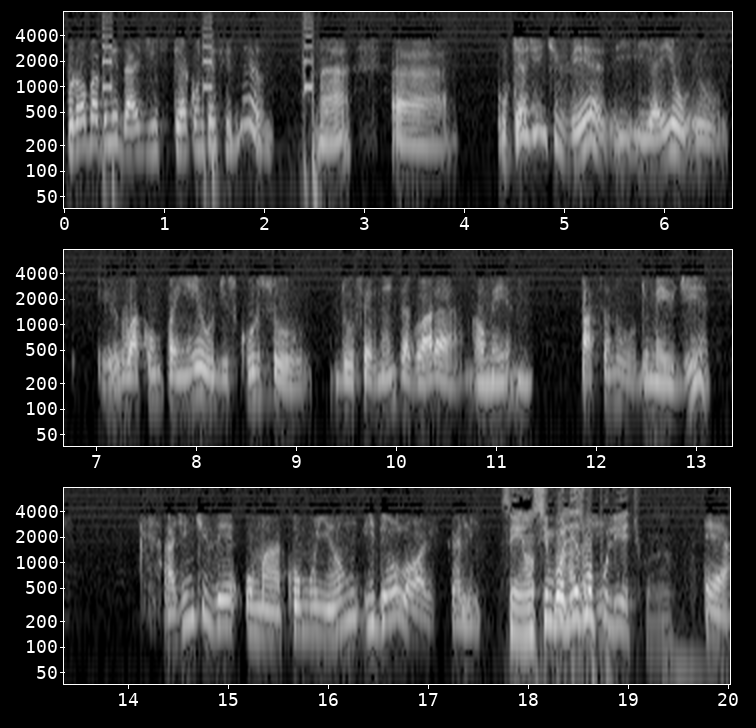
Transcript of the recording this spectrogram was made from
probabilidade disso ter acontecido mesmo. Né? Uh, o que a gente vê, e, e aí eu, eu, eu, acompanhei o discurso do Fernandes agora, ao meio, passando do meio-dia, a gente vê uma comunhão ideológica ali. Sim, é um simbolismo gente, político. Né? É,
